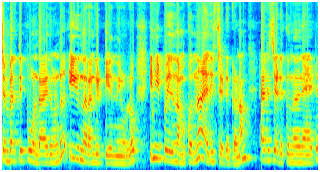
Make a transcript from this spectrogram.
ചെമ്പരത്തിപ്പൂ ഉണ്ടായതുകൊണ്ട് ഈ നിറം കിട്ടിയെന്നേ ഉള്ളൂ. ഇനിയിപ്പോൾ ഇത് നമുക്കൊന്ന് അരിച്ചെടുക്കണം. അരിച്ചെടുക്കുന്നതിനായിട്ട്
